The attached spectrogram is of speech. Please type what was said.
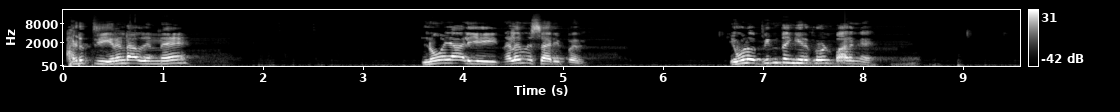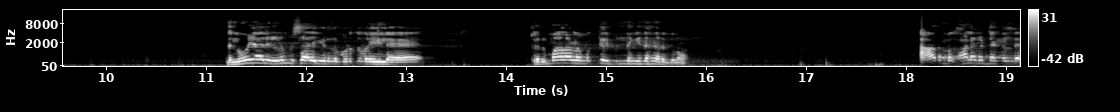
அடுத்து இரண்டாவது என்ன? நோயாளியை நலம் விசாரிப்பது. எவ்வளவு பின்தங்கி இருக்கிறோம்னு பாருங்க. இந்த நோயாளி நலம் விசாரிக்கிறத பொறுத்தவரையில பெரும்பாலான மக்கள் பின்தங்கி தான் இருக்கிறோம். ஆரம்ப காலகட்டங்கள்ல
